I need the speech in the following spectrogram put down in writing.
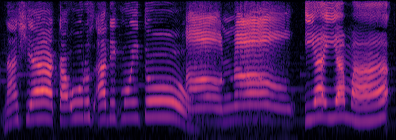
Nasya, kau urus adikmu itu. Iya iya mak.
